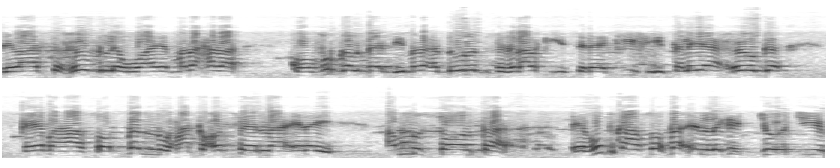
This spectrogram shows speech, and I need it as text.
dhibaato xoog leh waaye madaxda koonfur galbeed iyo madaxda dawladda federaalka iyo saraakiisha iyo taliyaha qeybahaas oo dhan waxaan ka codseenaa inay amasoonta hubkaas oo dhan in laga joojiyo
